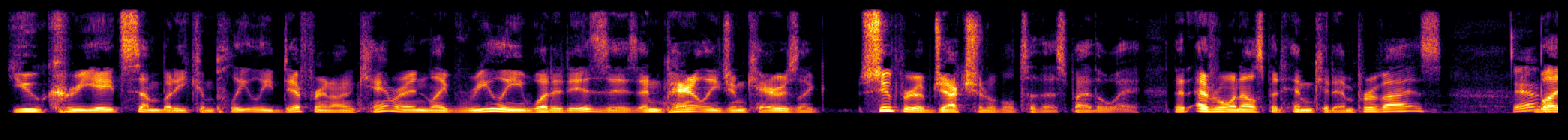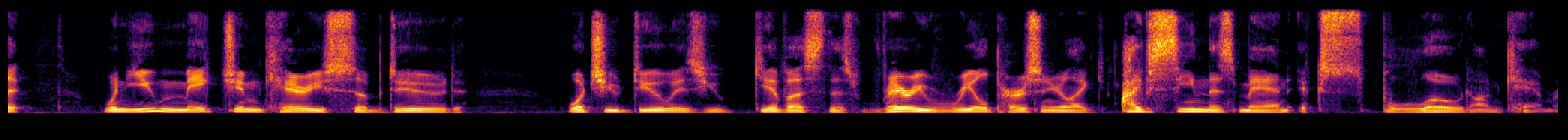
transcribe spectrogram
you create somebody completely different on camera. And like, really, what it is is, and apparently, Jim Carrey is like super objectionable to this, by the way, that everyone else but him could improvise. Yeah. But when you make Jim Carrey subdued, what you do is you give us this very real person. You're like, I've seen this man explode on camera.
